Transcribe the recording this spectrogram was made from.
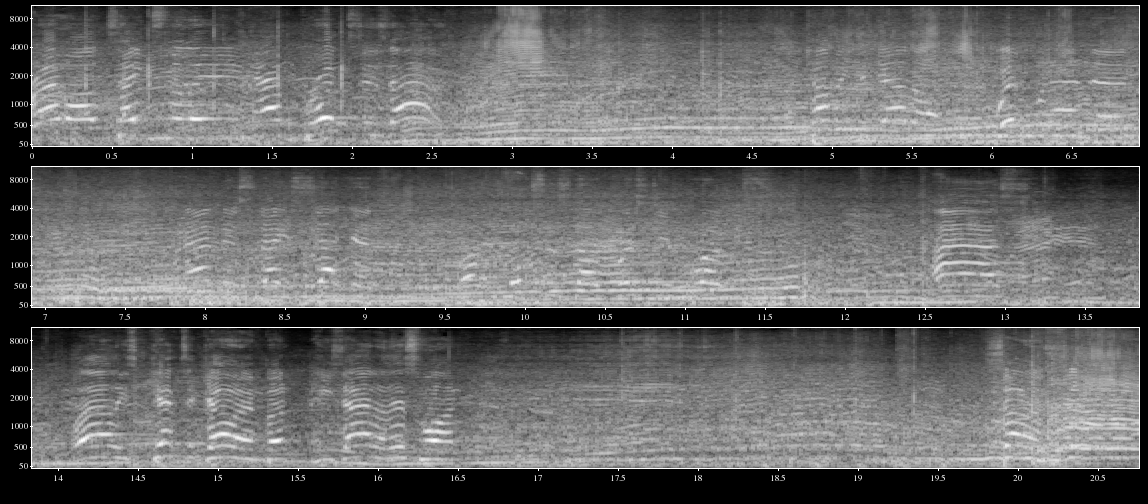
Ramon takes the lead and Brooks is out. Coming together with. Fernandez well, he's kept it going, but he's out of this one. So, oh!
